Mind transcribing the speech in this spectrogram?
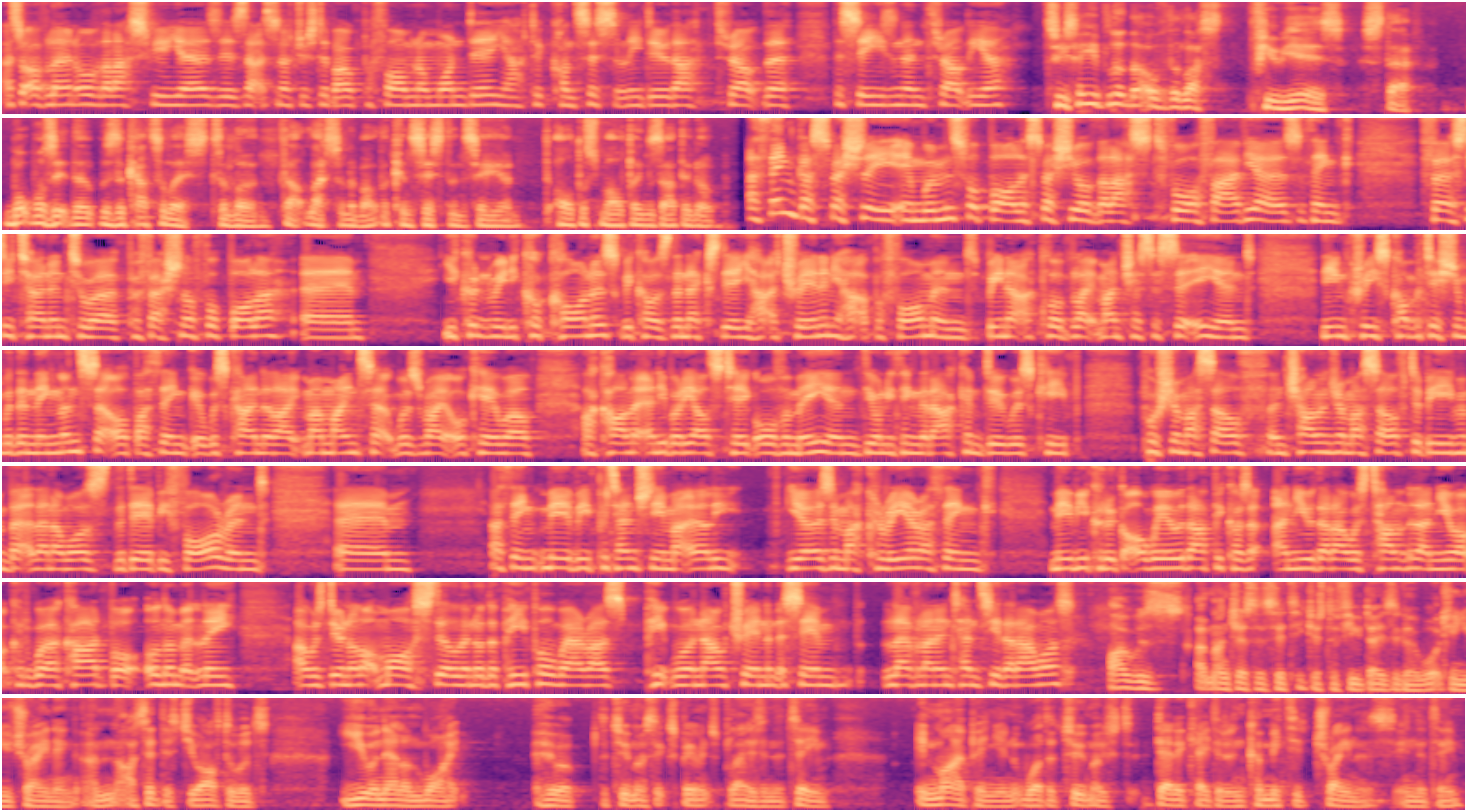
that's what I've learned over the last few years is that it's not just about performing on one day. You have to consistently do that throughout the, the season and throughout the year. So you say you've learned that over the last few years, Steph. What was it that was the catalyst to learn that lesson about the consistency and all the small things adding up? I think, especially in women's football, especially over the last four or five years, I think firstly turning to a professional footballer. Um, you couldn't really cut corners because the next day you had to train and you had to perform. And being at a club like Manchester City and the increased competition within the England setup, I think it was kind of like my mindset was right, okay, well, I can't let anybody else take over me. And the only thing that I can do is keep pushing myself and challenging myself to be even better than I was the day before. And um, I think maybe potentially in my early years in my career, I think maybe you could have got away with that because I knew that I was talented, I knew I could work hard, but ultimately I was doing a lot more still than other people, whereas people were now training at the same level and intensity that I was. I was at Manchester City just a few days ago watching you training, and I said this to you afterwards. You and Ellen White, who are the two most experienced players in the team, in my opinion, were the two most dedicated and committed trainers in the team.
